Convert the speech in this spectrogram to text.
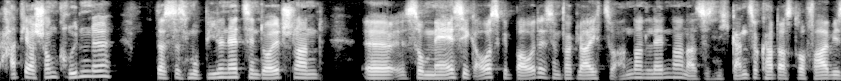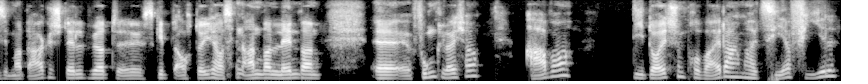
hat ja schon Gründe, dass das Mobilnetz in Deutschland äh, so mäßig ausgebaut ist im Vergleich zu anderen Ländern. Also es ist nicht ganz so katastrophal, wie es immer dargestellt wird. Äh, es gibt auch durchaus in anderen Ländern äh, Funklöcher. Aber die deutschen Provider haben halt sehr viel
